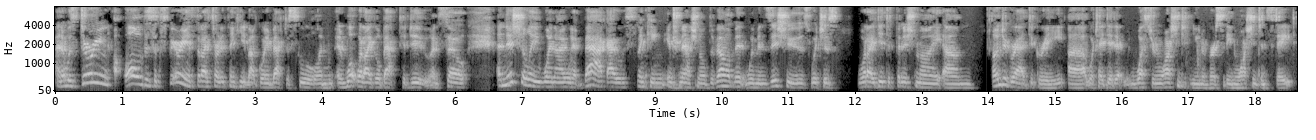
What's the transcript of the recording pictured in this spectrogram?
And it was during all of this experience that I started thinking about going back to school and, and what would I go back to do. And so initially, when I went back, I was thinking international development, women's issues, which is what I did to finish my um, undergrad degree, uh, which I did at Western Washington University in Washington State.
